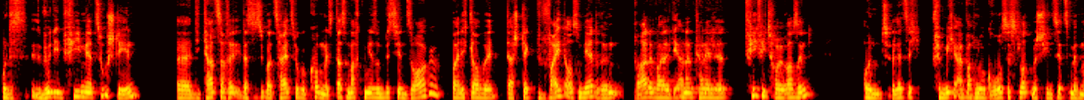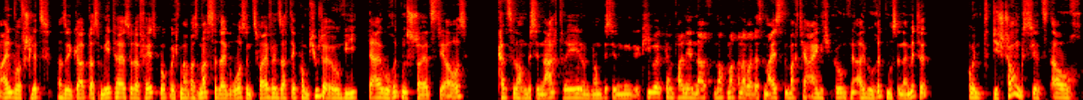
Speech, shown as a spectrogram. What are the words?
und es würde ihm viel mehr zustehen. Äh, die Tatsache, dass es über Zeit so gekommen ist, das macht mir so ein bisschen Sorge, weil ich glaube, da steckt weitaus mehr drin, gerade weil die anderen Kanäle viel, viel teurer sind und letztlich für mich einfach nur große Slot-Machines sitzen mit dem Einwurfschlitz. Also egal, ob das Meta ist oder Facebook, wo ich meine, was machst du da groß? Im Zweifel sagt der Computer irgendwie, der Algorithmus steuert es dir aus. Kannst du noch ein bisschen nachdrehen und noch ein bisschen Keyword-Kampagnen nach, noch machen, aber das meiste macht ja eigentlich irgendein Algorithmus in der Mitte. Und die Chance jetzt auch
